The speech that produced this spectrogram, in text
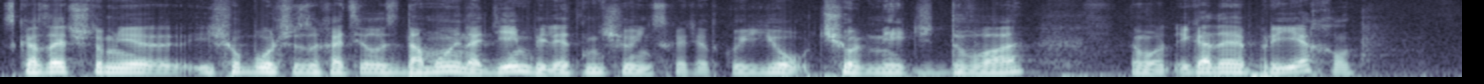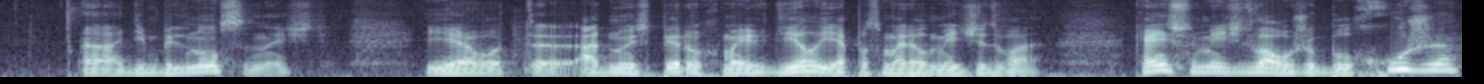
Сказать, что мне еще больше захотелось домой на дембель, это ничего не сказать. Я такой, йоу, чё, меч 2? Вот. И когда я приехал, а, дембельнулся, значит, я вот, э, одно из первых моих дел, я посмотрел меч 2. Конечно, меч 2 уже был хуже,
